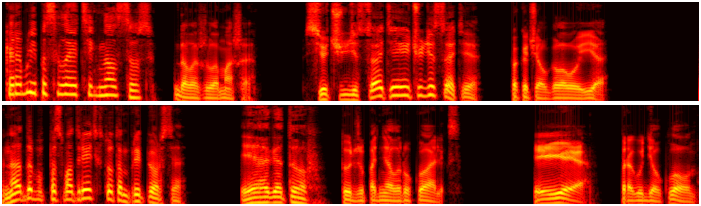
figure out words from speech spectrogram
«Корабли посылают сигнал СОС», — доложила Маша. «Все чудесатие и чудесатие», — покачал головой я. «Надо бы посмотреть, кто там приперся». «Я готов», — тут же поднял руку Алекс. «И я», — прогудел клоун.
